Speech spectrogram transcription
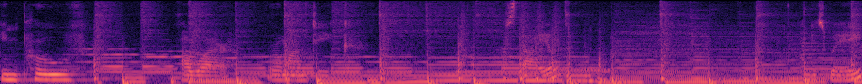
improve our romantic style. In this way.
